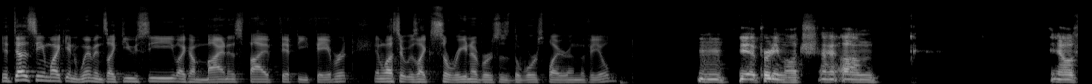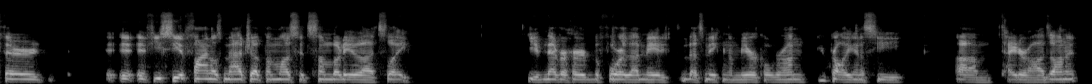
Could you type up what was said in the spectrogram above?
It does seem like in women's, like do you see like a minus five fifty favorite unless it was like Serena versus the worst player in the field? Mm-hmm. Yeah, pretty much. Um, you know, if they're if you see a finals matchup, unless it's somebody that's like you've never heard before that made that's making a miracle run, you're probably going to see um, tighter odds on it,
